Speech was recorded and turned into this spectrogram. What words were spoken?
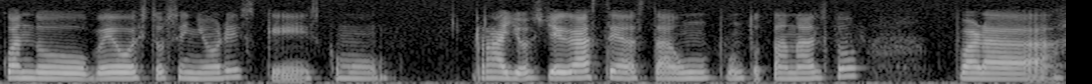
cuando veo estos señores que es como rayos, llegaste hasta un punto tan alto para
